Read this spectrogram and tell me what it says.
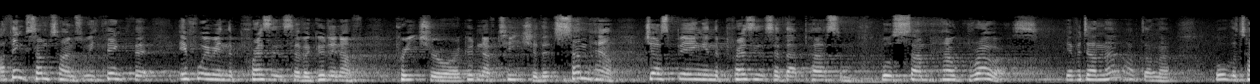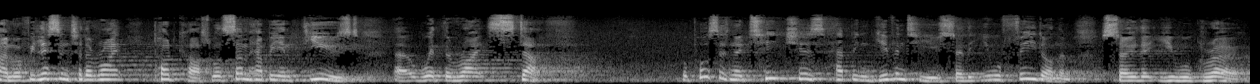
I think sometimes we think that if we're in the presence of a good enough preacher or a good enough teacher, that somehow just being in the presence of that person will somehow grow us. You ever done that? I've done that all the time. Or if we listen to the right podcast, we'll somehow be enthused uh, with the right stuff. Well, Paul says, No, teachers have been given to you so that you will feed on them, so that you will grow.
